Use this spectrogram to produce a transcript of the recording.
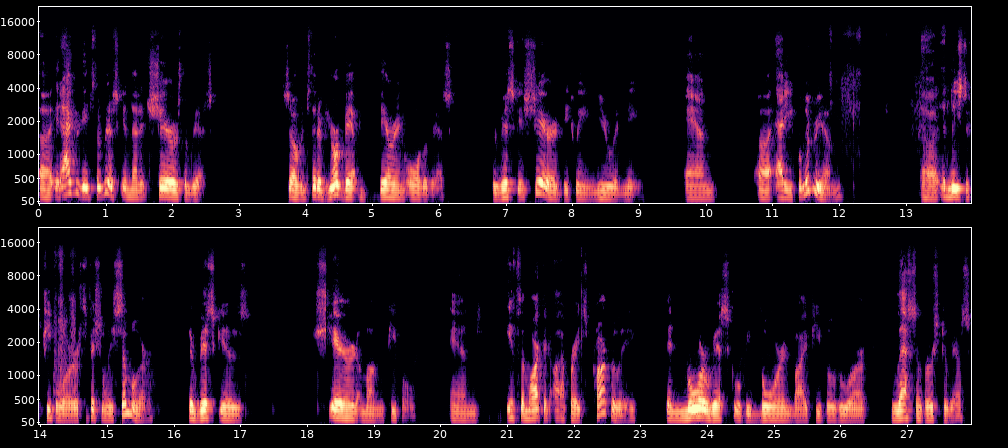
uh, it aggregates the risk in that it shares the risk. So instead of your bearing all the risk. The risk is shared between you and me. And uh, at equilibrium, uh, at least if people are sufficiently similar, the risk is shared among people. And if the market operates properly, then more risk will be borne by people who are less averse to risk,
